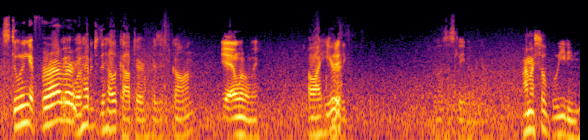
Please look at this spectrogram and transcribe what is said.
It's doing it forever. Wait, what happened to the helicopter? Is it gone? yeah, it went away. Oh, I hear Did it. Oh, it's just leaving right now. Why am I still bleeding?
